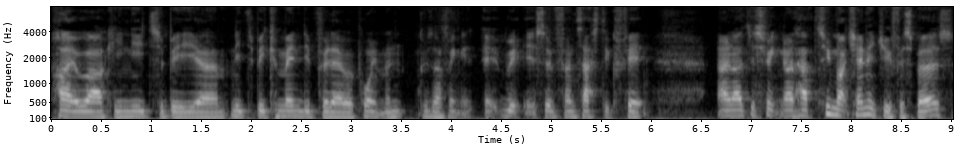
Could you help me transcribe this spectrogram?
hierarchy needs to be um, need to be commended for their appointment because I think it, it it's a fantastic fit. And I just think they'd have too much energy for Spurs.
